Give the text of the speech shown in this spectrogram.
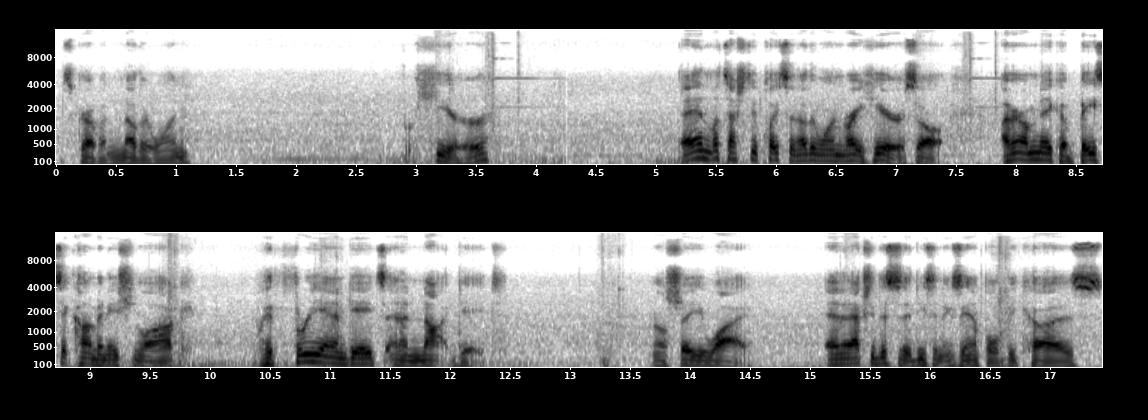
Let's grab another one for here. And let's actually place another one right here. So I'm going to make a basic combination lock with three AND gates and a NOT gate. And I'll show you why. And actually this is a decent example because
